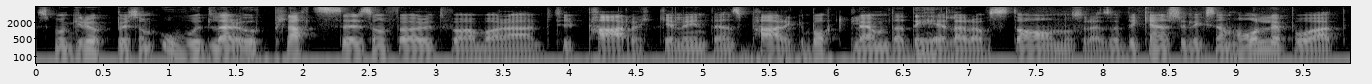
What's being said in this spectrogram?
Små grupper som odlar upp platser som förut var bara typ park eller inte ens park. Bortglömda delar av stan och sådär. Så det kanske liksom håller på att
